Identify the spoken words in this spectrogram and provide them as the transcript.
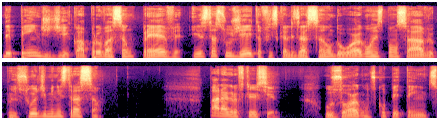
depende de aprovação prévia e está sujeita à fiscalização do órgão responsável por sua administração. Parágrafo 3. Os órgãos competentes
